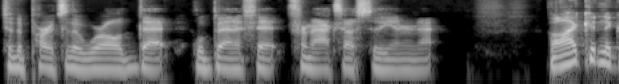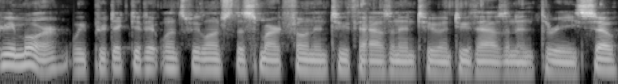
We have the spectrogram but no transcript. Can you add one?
to the parts of the world that will benefit from access to the internet. Well, I couldn't agree more. We predicted it once we launched the smartphone in 2002 and 2003. So,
